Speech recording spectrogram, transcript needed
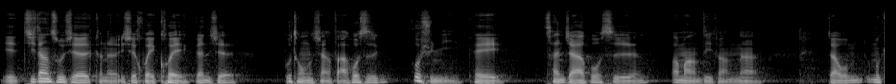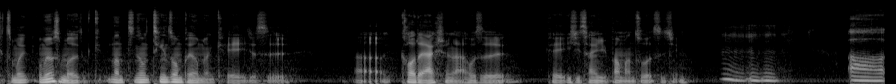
也激荡出一些可能一些回馈跟一些不同的想法，或是。或许你可以参加或是帮忙的地方，那对啊，我们我们怎么有没有什么让听众听众朋友们可以就是呃 call to action 啊，或是可以一起参与帮忙做的事情？嗯嗯嗯，呃，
